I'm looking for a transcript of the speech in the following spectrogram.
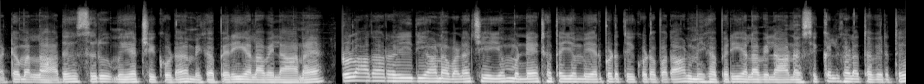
மட்டுமல்லாது சிறு முயற்சி கூட மிகப்பெரிய அளவிலான பொருளாதார ரீதியான வளர்ச்சியையும் முன்னேற்றத்தையும் ஏற்படுத்தி கொடுப்பதால் மிகப்பெரிய அளவிலான சிக்கல்களை தவிர்த்து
